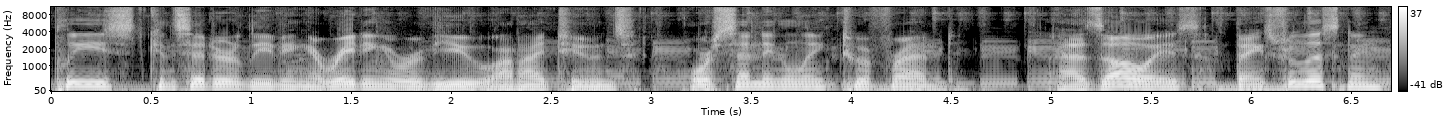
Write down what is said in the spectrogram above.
please consider leaving a rating or review on iTunes or sending a link to a friend. As always, thanks for listening.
